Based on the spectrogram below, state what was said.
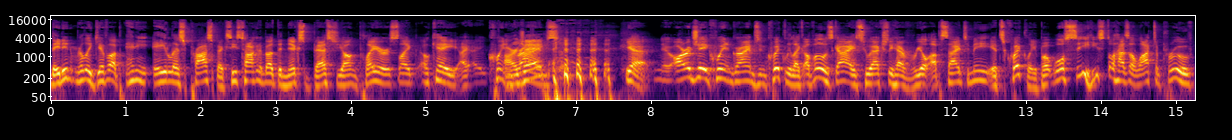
they didn't really give up any A list prospects. He's talking about the Knicks' best young players, like okay, I, Quentin RJ? Grimes, yeah, RJ, Quentin Grimes, and Quickley. Like of those guys who actually have real upside to me, it's Quickley. But we'll see. He still has a lot to prove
